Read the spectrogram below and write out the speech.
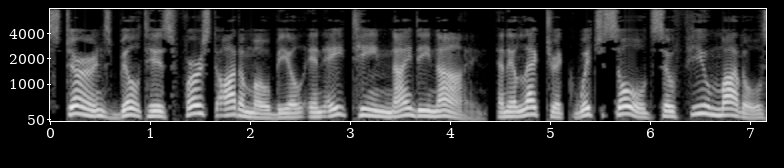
Stearns built his first automobile in 1899, an electric which sold so few models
